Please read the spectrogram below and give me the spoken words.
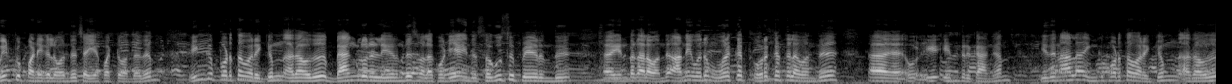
மீட்பு பணிகள் வந்து செய்யப்பட்டு வந்தது. இங்கு பொறுத்த வரைக்கும் அதாவது பெங்களூரில் இருந்து சொல்லக்கூடிய இந்த சொகுசு பேருந்து என்பதால் வந்து அனைவரும் உறக்க உறக்கத்தில் வந்து இருந்திருக்காங்க. இதனால இங்கு பொறுத்த வரைக்கும் அதாவது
